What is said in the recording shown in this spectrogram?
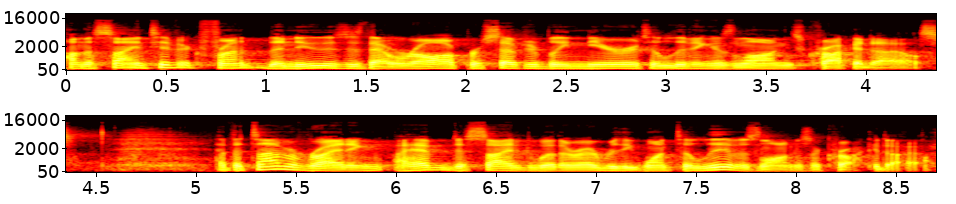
On the scientific front, the news is that we're all perceptibly nearer to living as long as crocodiles. At the time of writing, I haven't decided whether I really want to live as long as a crocodile.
